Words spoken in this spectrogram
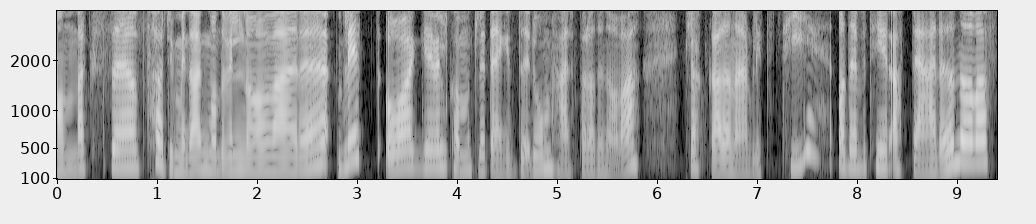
Mandags formiddag må det vel nå være blitt, og velkommen til et eget rom her på Radionova. Klokka den er blitt ti, og det betyr at det er Radionovas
